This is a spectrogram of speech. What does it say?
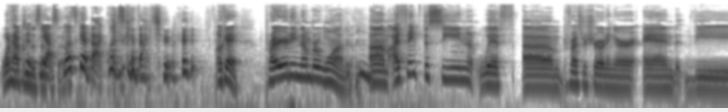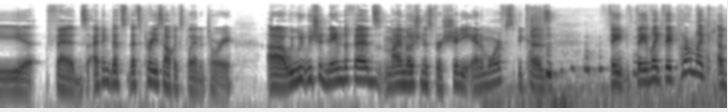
what happened in this yeah, episode? let's get back. Let's get back to it. Okay, priority number one. Um, I think the scene with um, Professor Schrodinger and the feds. I think that's that's pretty self-explanatory. Uh, we we should name the feds. My emotion is for shitty animorphs because they they like they put on like a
